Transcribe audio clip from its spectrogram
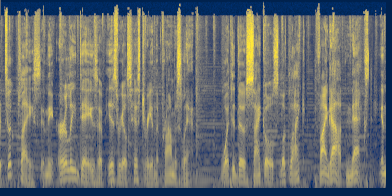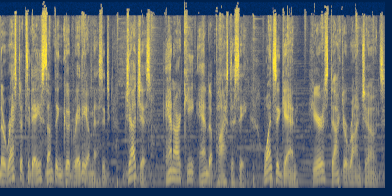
that took place in the early days of Israel's history in the Promised Land. What did those cycles look like? Find out next in the rest of today's Something Good radio message Judges, Anarchy, and Apostasy. Once again, here's Dr. Ron Jones.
